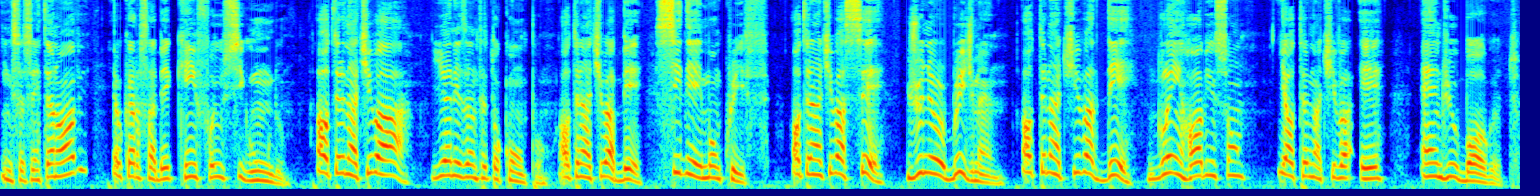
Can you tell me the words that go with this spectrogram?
em 69. Eu quero saber quem foi o segundo. Alternativa A, Yannis Antetokounmpo. Alternativa B, Sidney Moncrief. Alternativa C, Junior Bridgman. Alternativa D, Glenn Robinson. E alternativa E, Andrew Bogut.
